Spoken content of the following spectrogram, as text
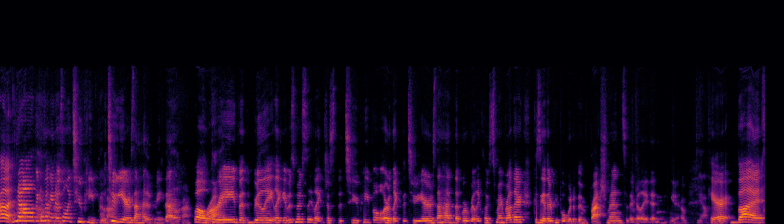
uh, no, because oh, I mean it was only two people, Okay. two years ahead of me. That okay. well, Right. three, but really, like it was mostly like just the two people, or like the two years I had that were really close to my brother, because the other people would have been freshmen, so they really didn't, you know, Yeah. care. But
